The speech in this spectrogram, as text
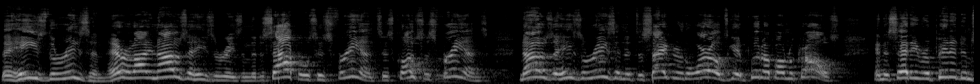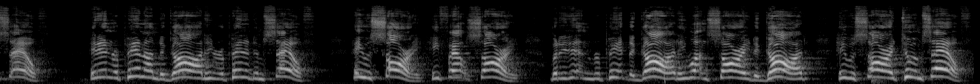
that he's the reason. Everybody knows that he's the reason. The disciples, his friends, his closest friends, knows that he's the reason that the Savior of the world is getting put up on the cross. And it said he repented himself. He didn't repent unto God, he repented himself. He was sorry. He felt sorry. But he didn't repent to God. He wasn't sorry to God. He was sorry to himself.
